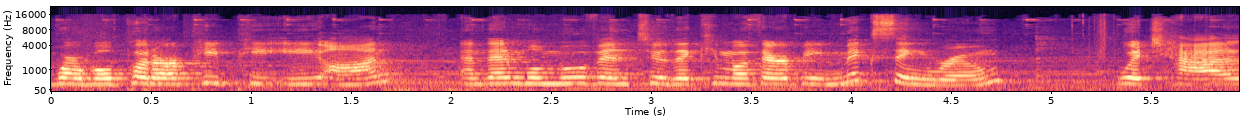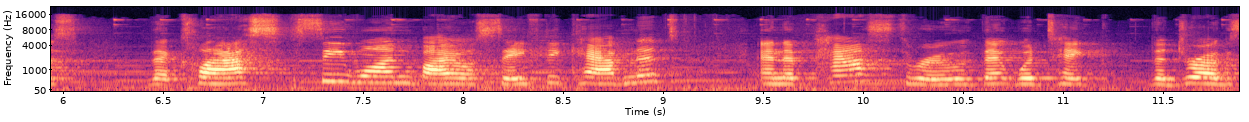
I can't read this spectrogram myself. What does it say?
where we'll put our PPE on and then we'll move into the chemotherapy mixing room, which has the class C1 biosafety cabinet and a pass-through that would take the drugs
